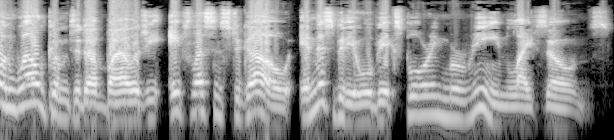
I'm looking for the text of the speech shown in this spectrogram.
Hello and welcome to Dove Biology Apes Lessons to Go. In this video we'll be exploring marine life zones.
